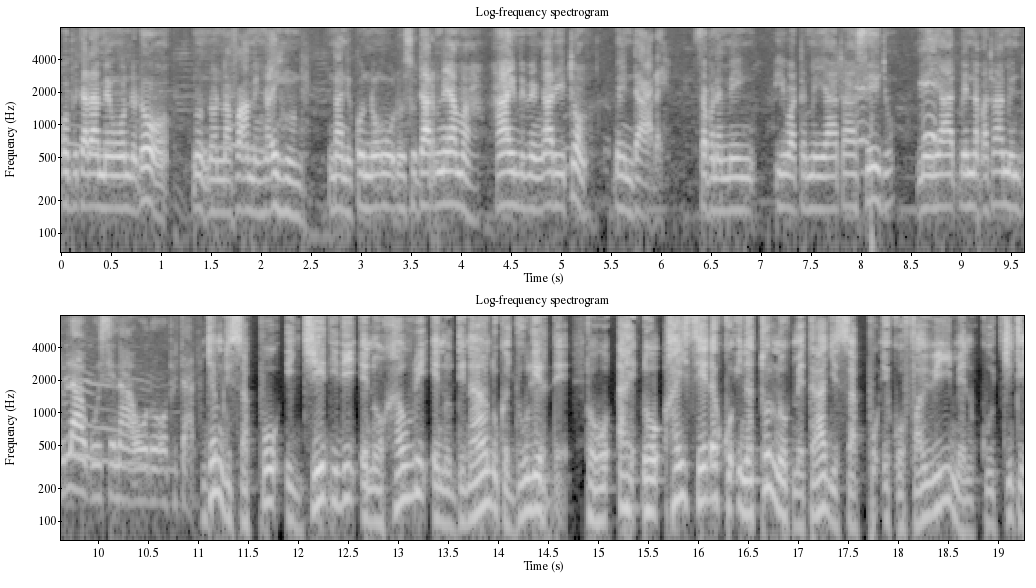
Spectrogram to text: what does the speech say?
Hôpital amen wonɗo ɗo ɗum ɗon nafa amen hay hunde nani kono noon oɗo so darneyama ha yimɓe ɓen ari toon ɓen daaɗay saabana min iwatta min yahata seedio min yahat ɓe naɓata min dulago sina oɗo hôpital jamdi sappo e jeeɗiɗi eno hawri eno dinandu ka juulirde. To woɗɗai e ɗo hay seeɗa ko ina tolno métraji sappo e ko fawi men kuccite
